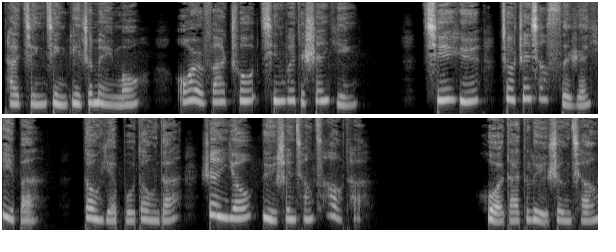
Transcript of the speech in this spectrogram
他紧紧闭着美眸，偶尔发出轻微的呻吟，其余就真像死人一般，动也不动的任由吕胜强操他。火大的吕胜强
